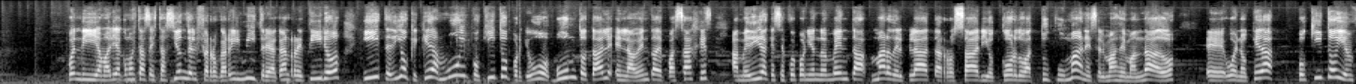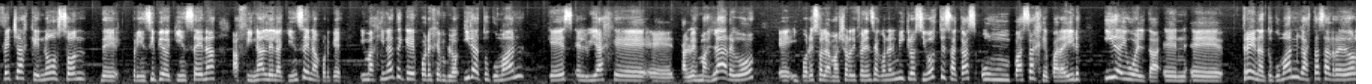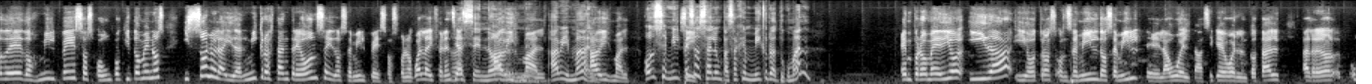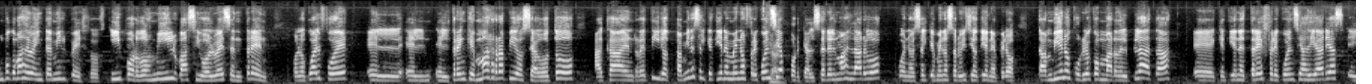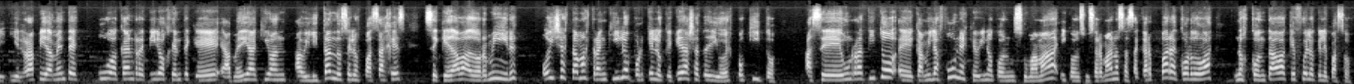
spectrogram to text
Buen día, María, ¿cómo estás? Estación del ferrocarril Mitre, acá en Retiro. Y te digo que queda muy poquito porque hubo boom total en la venta de pasajes a medida que se fue poniendo en venta. Mar del Plata, Rosario, Córdoba, Tucumán es el más demandado. Eh, bueno, queda poquito y en fechas que no son de principio de quincena a final de la quincena, porque imagínate que, por ejemplo, ir a Tucumán, que es el viaje eh, tal vez más largo, eh, y por eso la mayor diferencia con el micro. Si vos te sacás un pasaje para ir ida y vuelta en eh, tren a Tucumán, gastás alrededor de 2 mil pesos o un poquito menos, y solo la ida en micro está entre 11 y 12 mil pesos, con lo cual la diferencia Ah, es, enorme. abismal. Abismal. Abismal. 11 mil pesos Sí. sale un pasaje en micro a Tucumán. En promedio, ida y otros 11 mil, 12 mil eh, la vuelta. Así que, bueno, en total, alrededor, un poco más de 20 mil pesos. Y por 2 mil vas y volvés en tren. Con lo cual fue el, el- el tren que más rápido se agotó acá en Retiro. También es el que tiene menos frecuencia Claro. porque al ser el más largo, bueno, es el que menos servicio tiene. Pero también ocurrió con Mar del Plata, eh, que tiene tres frecuencias diarias eh, y rápidamente hubo acá en Retiro gente que a medida que iban habilitándose los pasajes se quedaba a dormir. Hoy ya está más tranquilo porque lo que queda, ya te digo, es poquito. Hace un ratito, eh, Camila Funes, que vino con su mamá y con sus hermanos a sacar para Córdoba, nos contaba qué fue lo que le pasó.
